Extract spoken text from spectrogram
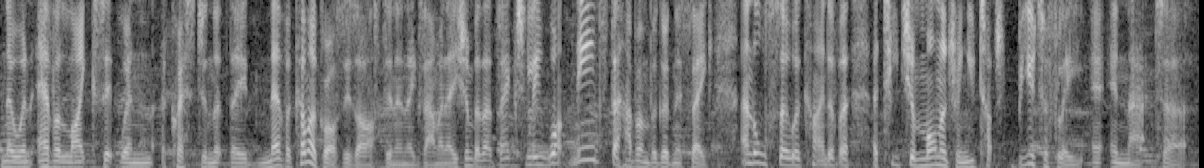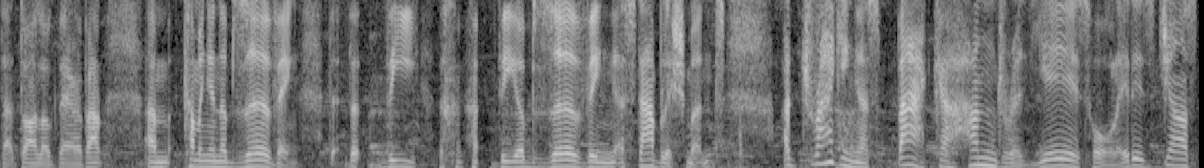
No one ever likes it when a question that they'd never come across is asked in an examination, but that's actually what needs to happen for goodness sake. And also a kind of a, a teacher monitoring. You touched beautifully in that uh, that dialogue there about um, coming and observing that the, the the observing establishment are dragging us back a hundred years, Hall. It is just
